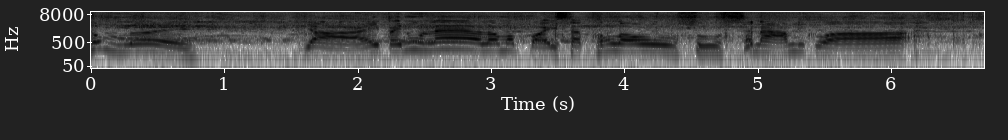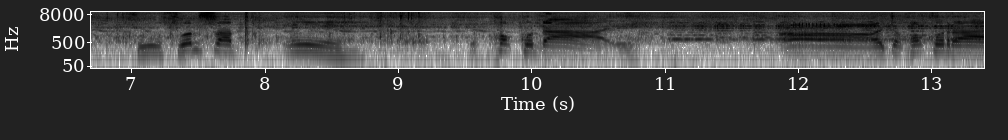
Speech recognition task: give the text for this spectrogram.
ทุ่มเลยใหญ่ไปนู่นแล้วเรามาปล่อยสัตว์ของเราสู่สนามดีกว่า สู่สวนสัตว์นี่จ้าคอกโคไดอ่าเจ้าคอกโคได้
